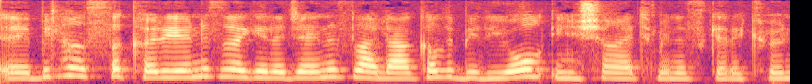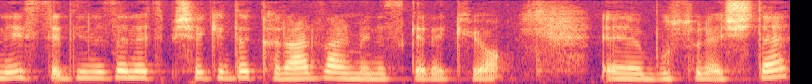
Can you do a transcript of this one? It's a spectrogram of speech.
E, bilhassa kariyeriniz ve geleceğinizle alakalı bir yol inşa etmeniz gerekiyor. Ne istediğinize net bir şekilde karar vermeniz gerekiyor bu süreçte.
